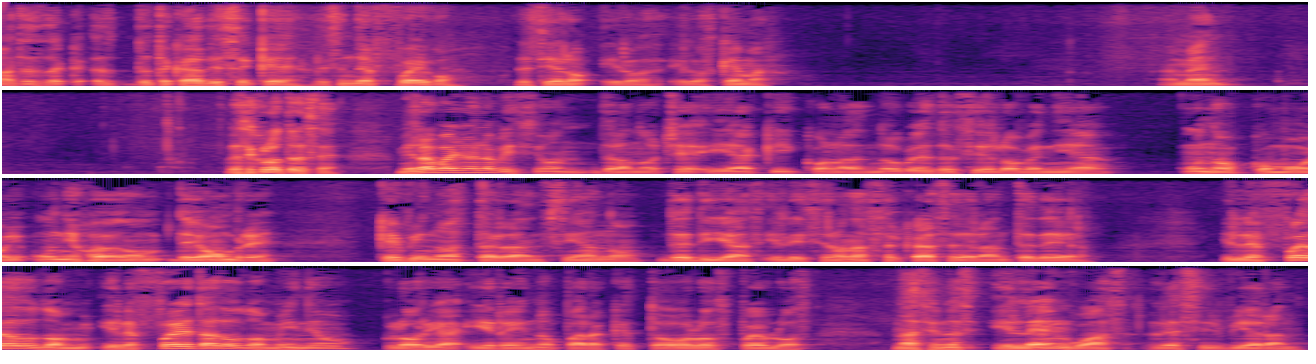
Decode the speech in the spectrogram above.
antes de, atacar dice que desciende fuego del cielo y los, y los quema. Amén. Versículo 13. Miraba yo en la visión de la noche y aquí con las nubes del cielo venía uno como un hijo de, hombre que vino hasta el anciano de días y le hicieron acercarse delante de él. Y le, fue dado y le fue dado dominio, gloria y reino para que todos los pueblos, naciones y lenguas le sirvieran.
